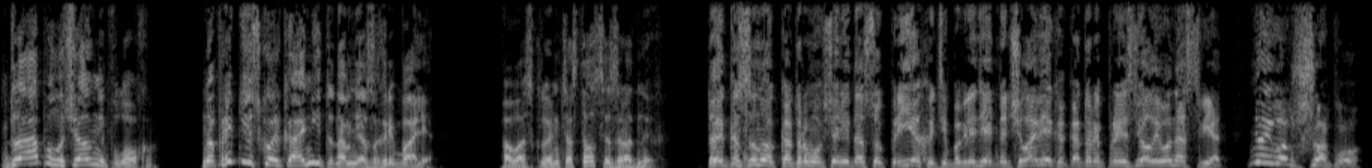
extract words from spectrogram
Да, получал неплохо. Но прикинь, сколько они-то на мне загребали. А у вас кто-нибудь остался из родных? Только сынок, которому все не досуг приехать и поглядеть на человека, который произвел его на свет. Ну его в шопу!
